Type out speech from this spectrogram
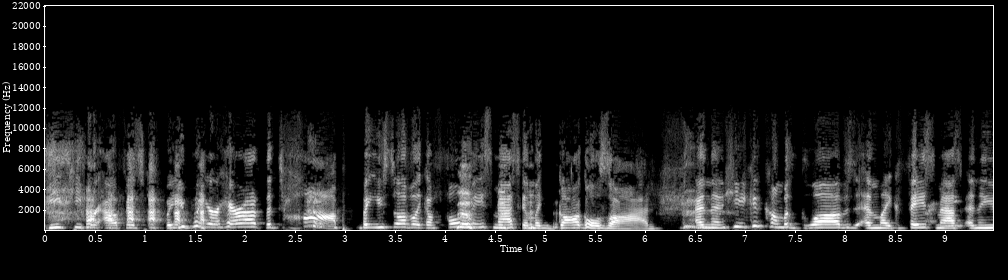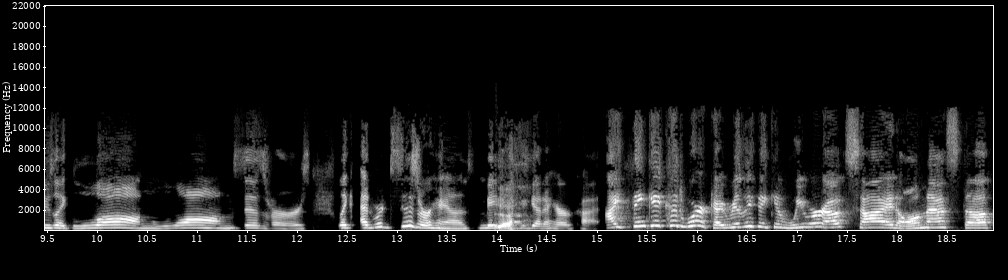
beekeeper outfits, but you put your hair out at the top, but you still have like a full face mask and like goggles on. And then he could come with gloves and like face mask and then use like long, long scissors, like Edward Scissorhands. Maybe Yeah. you could get a haircut. I think it could work. I really think if we were outside all masked up,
